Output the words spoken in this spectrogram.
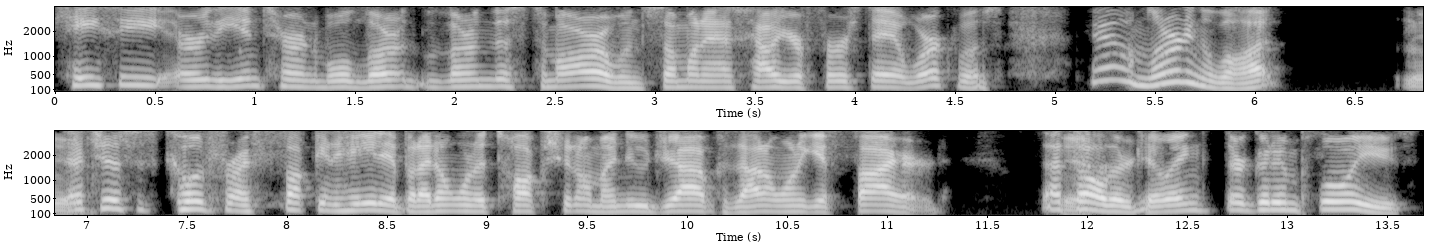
Casey or the intern will learn learn this tomorrow when someone asks how your first day at work was. Yeah, I'm learning a lot. yeah. That just is code for I fucking hate it, but I don't want to talk shit on my new job because I don't want to get fired. That's Yeah. all they're doing. They're good employees.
